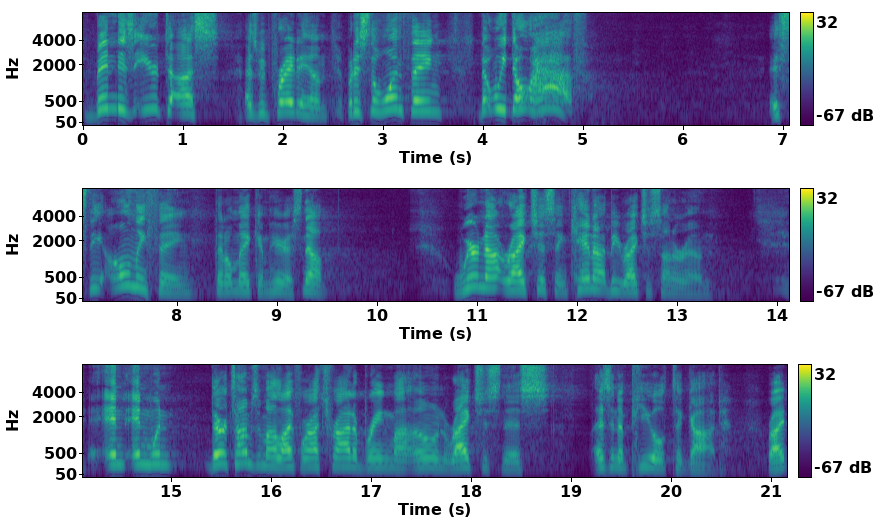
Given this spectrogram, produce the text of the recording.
bend his ear to us as we pray to Him, but it's the one thing that we don't have. It's the only thing that'll make Him hear us. Now, we're not righteous and cannot be righteous on our own. And, and when there are times in my life where I try to bring my own righteousness as an appeal to God, right?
